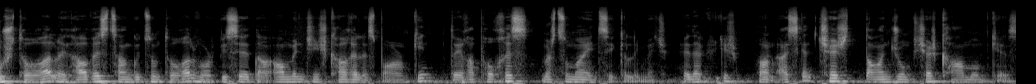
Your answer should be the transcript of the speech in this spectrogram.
ուշ թողալ, այդ հավես ցանկություն թողալ, որpիսի այդ ամեն ինչ քաղել ես պարմքին, տեղափոխես մրցումային ցիկլի մեջ։ Հետաքրքիր բան, այսինքն չէր տանջում, չէր քամում քեզ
